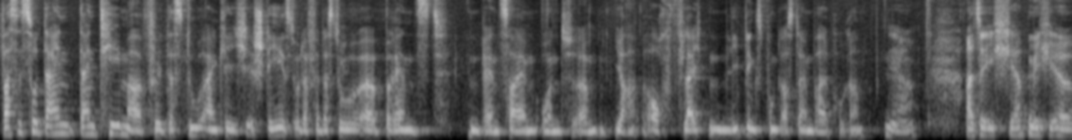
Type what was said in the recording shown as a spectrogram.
Was ist so dein, dein Thema, für das du eigentlich stehst oder für das du äh, brennst in Bensheim und ähm, ja, auch vielleicht ein Lieblingspunkt aus deinem Wahlprogramm? Ja, also ich habe mich äh,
